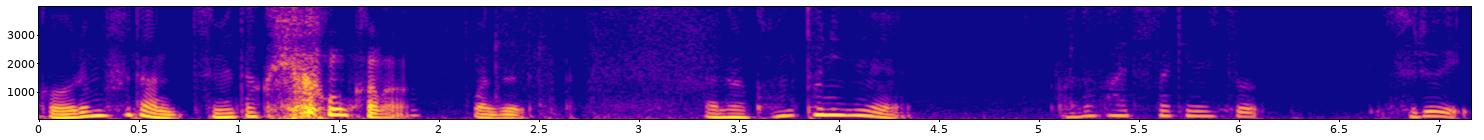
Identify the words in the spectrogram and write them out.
俺も普段冷たくいこうかな。まず。あなんか本当にねあのバイト先の人ずるい。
